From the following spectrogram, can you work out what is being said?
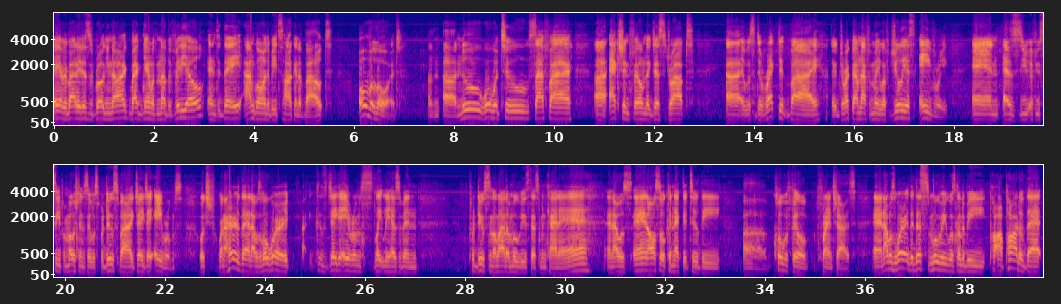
Hey everybody, this is Brogi Naric back again with another video, and today I'm going to be talking about Overlord, a, a new World War II sci-fi uh, action film that just dropped. Uh, it was directed by a director I'm not familiar with, Julius Avery, and as you, if you see promotions, it was produced by J.J. Abrams. Which, when I heard that, I was a little worried because J.J. Abrams lately has been producing a lot of movies that's been kind of eh, and I was and also connected to the uh, Cloverfield franchise, and I was worried that this movie was going to be a part of that,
